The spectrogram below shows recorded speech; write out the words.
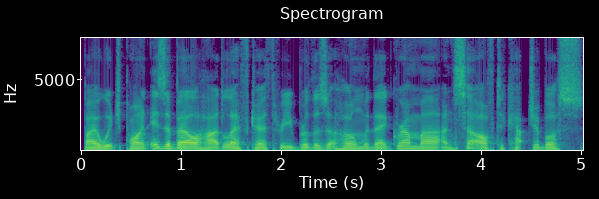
by which point Isabelle had left her three brothers at home with their grandma and set off to catch a bus.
